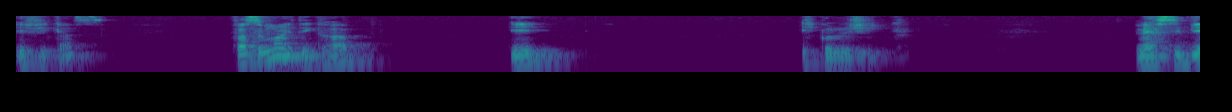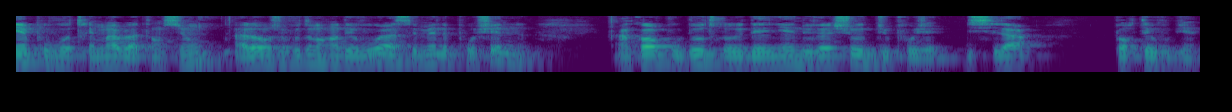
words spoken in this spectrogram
efficace, facilement intégrable et écologique. Merci bien pour votre aimable attention. Alors, je vous donne rendez-vous la semaine prochaine, encore pour d'autres dernières nouvelles choses du projet. D'ici là, portez-vous bien.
